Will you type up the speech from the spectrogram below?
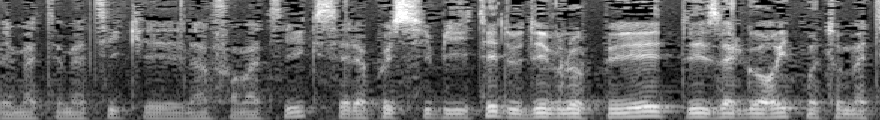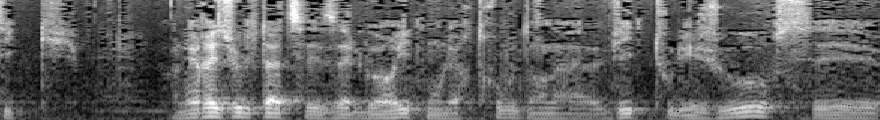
les mathématiques et l'informatique, c'est la possibilité de développer des algorithmes automatiques. Les résultats de ces algorithmes, on les retrouve dans la vie de tous les jours. C'est euh,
